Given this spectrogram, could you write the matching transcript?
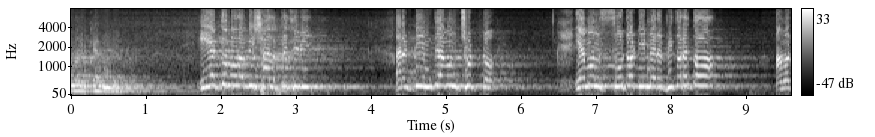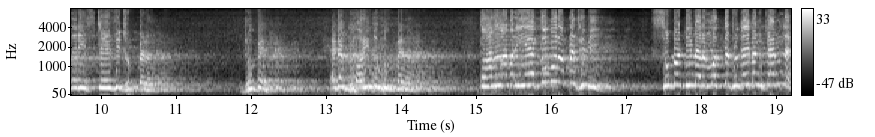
আবার কেমনে এত বড় বিশাল পৃথিবী, আর ডিম এমন ছোট্ট, এমন ছোট ডিমের ভিতরে তো আমাদের স্টেজই ঢুকবে না। ঢুকবে? এটা ঘরই তো ঢুকবে না। তো আল্লাহ এত বড় পৃথিবী, ছোট ডিমের মধ্যে ঢুকাইবেন কেমনে?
